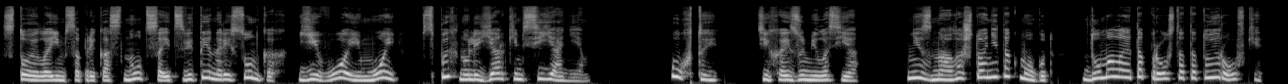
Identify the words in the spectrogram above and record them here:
Стоило им соприкоснуться, и цветы на рисунках, его и мой, вспыхнули ярким сиянием. «Ух ты!» – тихо изумилась я. «Не знала, что они так могут. Думала, это просто татуировки».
